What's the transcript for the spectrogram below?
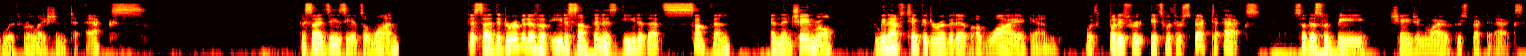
with relation to x. This side's easy, it's a 1. This side, the derivative of e to something is e to that something, and then chain rule. I'm going to have to take the derivative of y again, with but it's, it's with respect to x. So this would be change in y with respect to x.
